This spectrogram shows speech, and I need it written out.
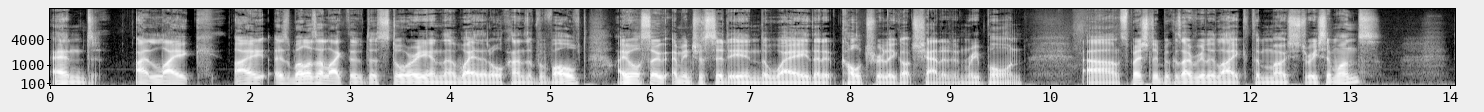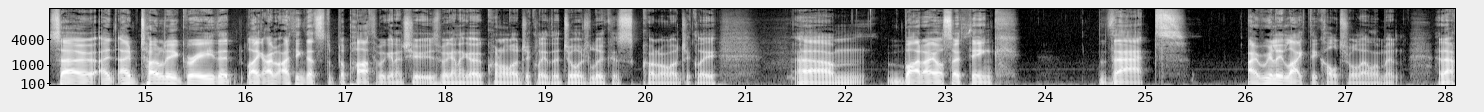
And I like I as well as I like the the story and the way that all kinds of evolved. I also am interested in the way that it culturally got shattered and reborn, uh, especially because I really like the most recent ones. So I, I totally agree that like I, I think that's the, the path we're going to choose. We're going to go chronologically, the George Lucas chronologically. Um, but I also think that I really like the cultural element, and I,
